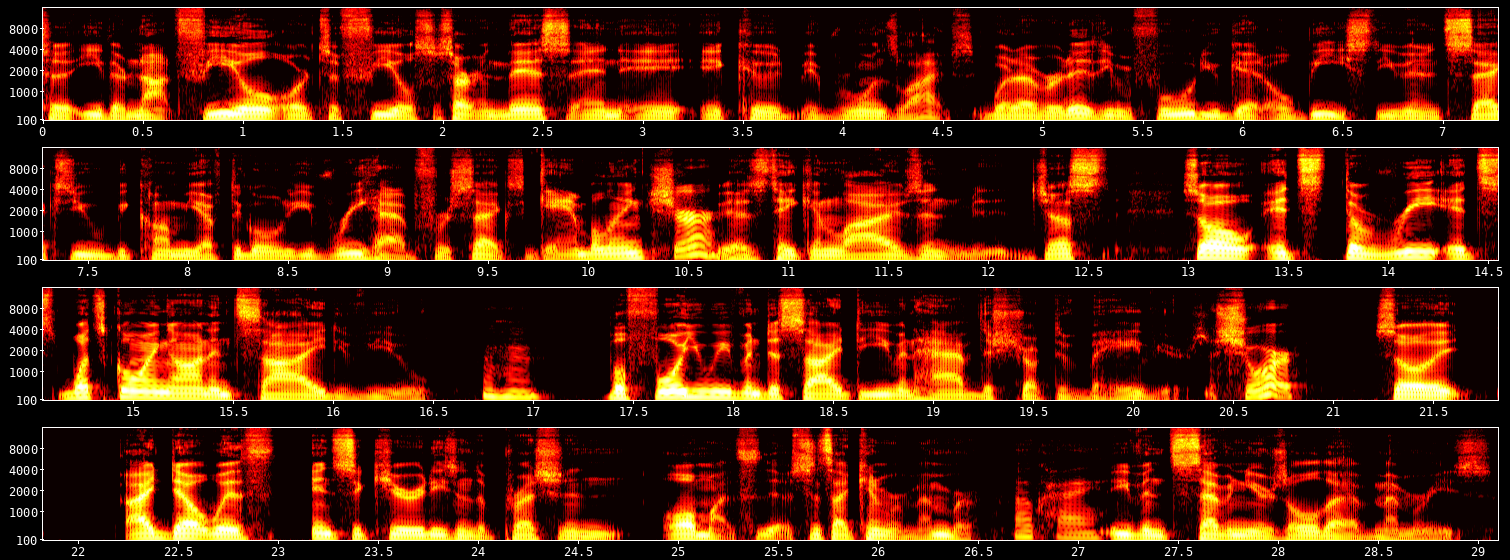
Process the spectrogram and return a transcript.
to either not feel or to feel certain this, and it, it could it ruins lives. Whatever it is, even food, you get obese. Even in sex, you become you have to go to rehab for sex. Gambling, Sure. has taken lives, and just so it's the re it's what's going on inside of you. Mm-hmm. Before you even decide to even have destructive behaviors. Sure. So it, I dealt with insecurities and depression all my since I can remember. Okay. Even seven years old, I have memories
